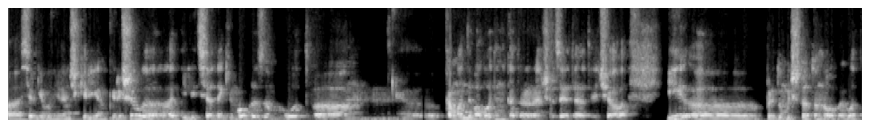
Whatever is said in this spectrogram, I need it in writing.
э, Сергея Владимировича Кириенко, решила отделить себя таким образом от э, команды Володина, которая раньше за это отвечала, и э, придумать что-то новое. Вот,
